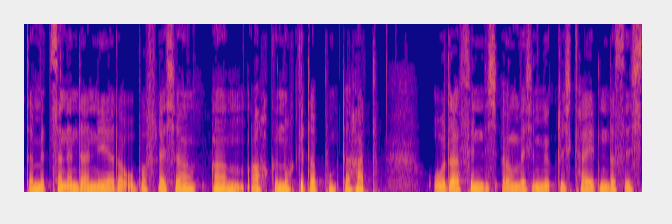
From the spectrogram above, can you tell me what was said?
damit es dann in der Nähe der Oberfläche ähm, auch genug Gitterpunkte hat. Oder finde ich irgendwelche Möglichkeiten, dass ich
